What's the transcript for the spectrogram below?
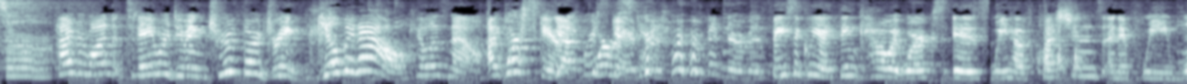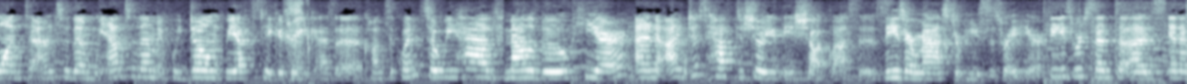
Hi everyone, today we're doing truth or drink. Kill me now. Kill us now. I We're scared. Yeah, we're, We're scared. scared. We're, we're a bit nervous. Basically, I think how it works is we have questions and if we want to answer them, we answer them. If we don't, we have to take a drink as a consequence. So we have Malibu here and I just have to show you these shot glasses. These are masterpieces right here. These were sent to us in a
